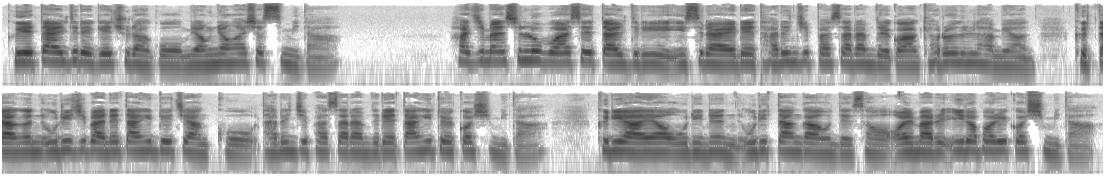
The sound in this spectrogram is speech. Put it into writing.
그의 딸들에게 주라고 명령하셨습니다. 하지만 슬로보아스의 딸들이 이스라엘의 다른 지파 사람들과 결혼을 하면 그 땅은 우리 집안의 땅이 되지 않고 다른 지파 사람들의 땅이 될 것입니다. 그리하여 우리는 우리 땅 가운데서 얼마를 잃어버릴 것입니다.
